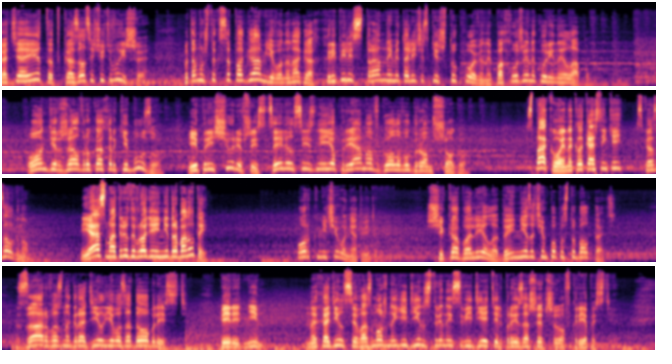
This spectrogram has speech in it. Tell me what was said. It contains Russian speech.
Хотя этот казался чуть выше, потому что к сапогам его на ногах крепились странные металлические штуковины, похожие на куриные лапы. Он держал в руках аркебузу и, прищурившись, целился из нее прямо в голову Громшогу. «Спокойно, клыкастенький», — сказал гном. «Я смотрю, ты вроде не дробанутый». Орк ничего не ответил. Щека болела, да и незачем попусту болтать. Зар вознаградил его за доблесть. Перед ним находился, возможно, единственный свидетель произошедшего в крепости.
